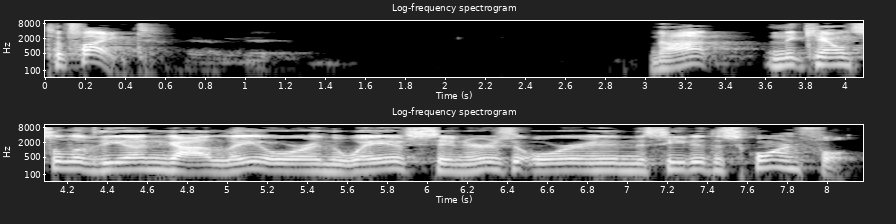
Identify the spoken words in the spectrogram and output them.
to fight. Not in the counsel of the ungodly or in the way of sinners or in the seat of the scornful.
